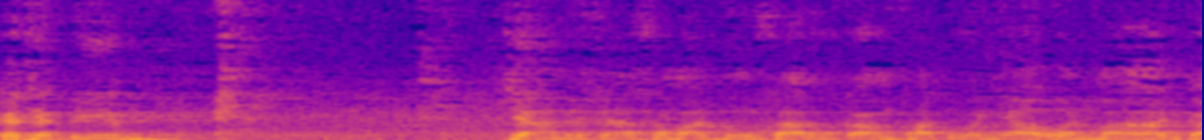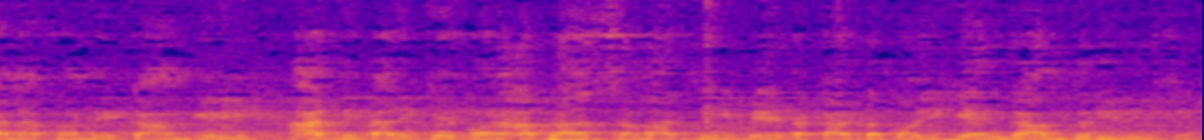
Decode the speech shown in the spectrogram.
કે જે ટીમ, જ્યાં હંમેશા સમાજનું સારું કામ થતું અહીંયા હવનમાં હાડકા નાખવાની કામગીરી આજની તારીખે પણ આપણા સમાજની બે ટકા ટપોરી ગેંગ કામ કરી રહી છે.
